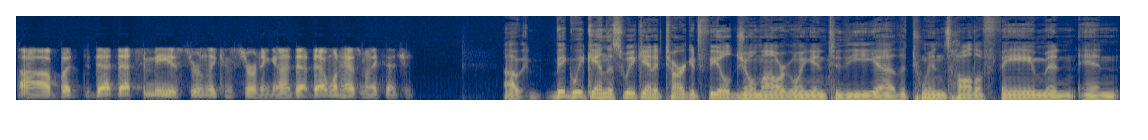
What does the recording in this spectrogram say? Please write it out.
Uh, but that that to me is certainly concerning. Uh, that that one has my attention. Uh, big weekend this weekend at Target Field. Joe Mauer going into the uh, the Twins Hall of Fame, and and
